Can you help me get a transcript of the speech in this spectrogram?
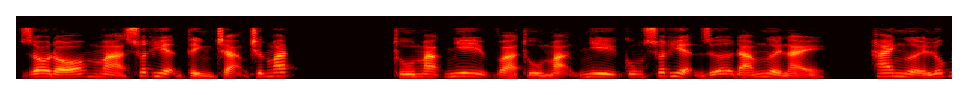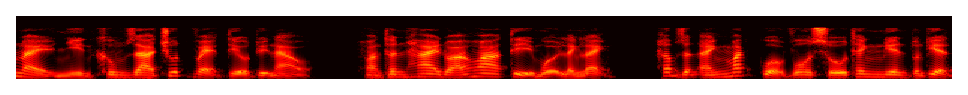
Do đó mà xuất hiện tình trạng trước mắt. Thù Mạc Nhi và Thù Mạn Nhi cũng xuất hiện giữa đám người này, hai người lúc này nhìn không ra chút vẻ tiểu tùy nào, hoàn thân hai đóa hoa tỉ muội lạnh lạnh, hấp dẫn ánh mắt của vô số thanh niên tuấn kiệt.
